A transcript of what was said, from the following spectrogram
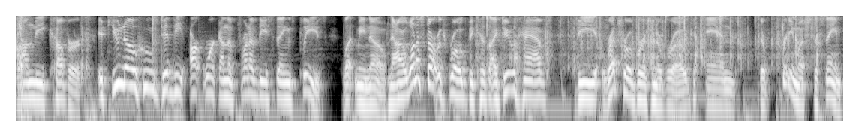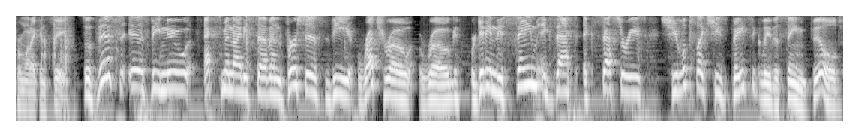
on the cover. If you know who did the artwork on the front of these things, please let me know. Now I want to start with Rogue because I do have the retro version of Rogue and they're pretty much the same from what I can see. So this is the new X-Men 97 versus the retro Rogue. We're getting the same exact accessories. She looks like she's basically the same build,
